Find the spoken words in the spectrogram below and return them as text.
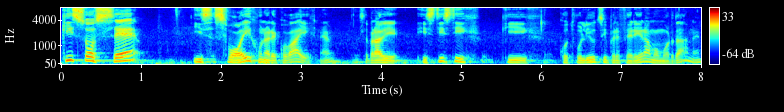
ki so se iz svojih, v narekovajih, ne, se pravi iz tistih, ki jih kot voljivci preferiramo, morda, ne,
